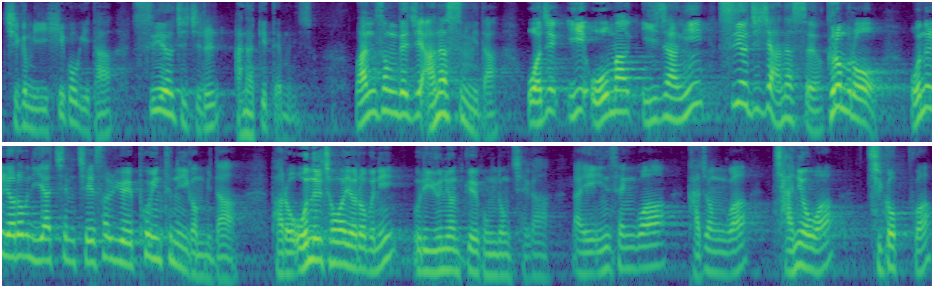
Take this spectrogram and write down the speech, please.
지금 이 희곡이 다 쓰여지지를 않았기 때문이죠. 완성되지 않았습니다. 오직 이 오막 2장이 쓰여지지 않았어요. 그러므로 오늘 여러분 이 아침 제 설교의 포인트는 이겁니다. 바로 오늘 저와 여러분이 우리 유년교회 공동체가 나의 인생과 가정과 자녀와 직업과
